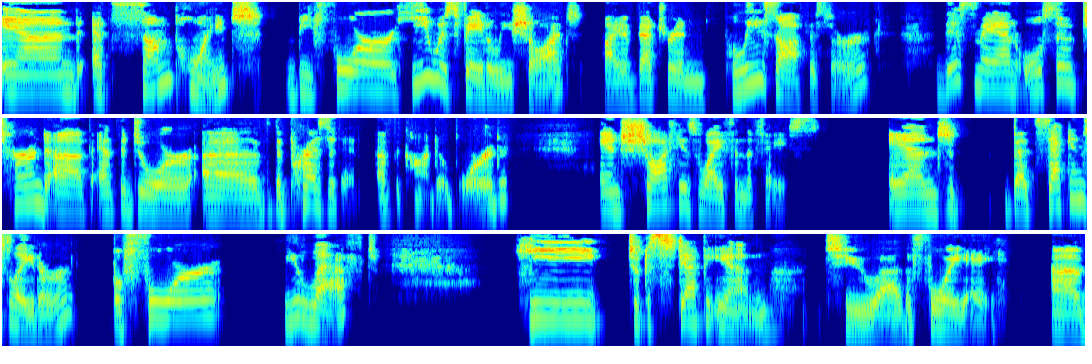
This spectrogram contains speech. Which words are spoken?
And at some point, before he was fatally shot by a veteran police officer, this man also turned up at the door of the president of the condo board and shot his wife in the face. And but seconds later, before he left, he took a step in to uh, the foyer of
